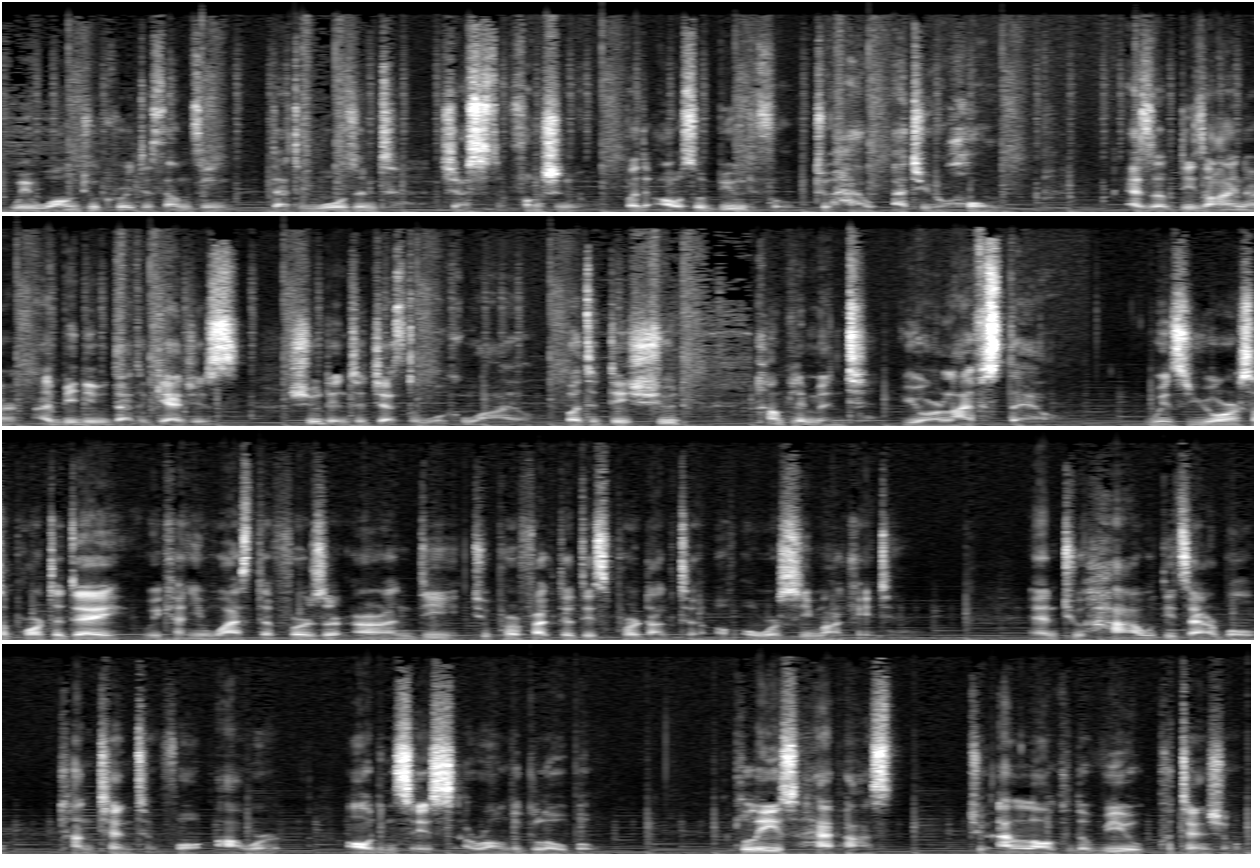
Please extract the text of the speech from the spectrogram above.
We want to create something that wasn't just functional, but also beautiful to have at your home. As a designer, I believe that gadgets shouldn't just work well, but they should complement your lifestyle. With your support today, we can invest further R&D to perfect this product of overseas market and to have desirable content for our audiences around the globe. Please help us to unlock the view potential.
